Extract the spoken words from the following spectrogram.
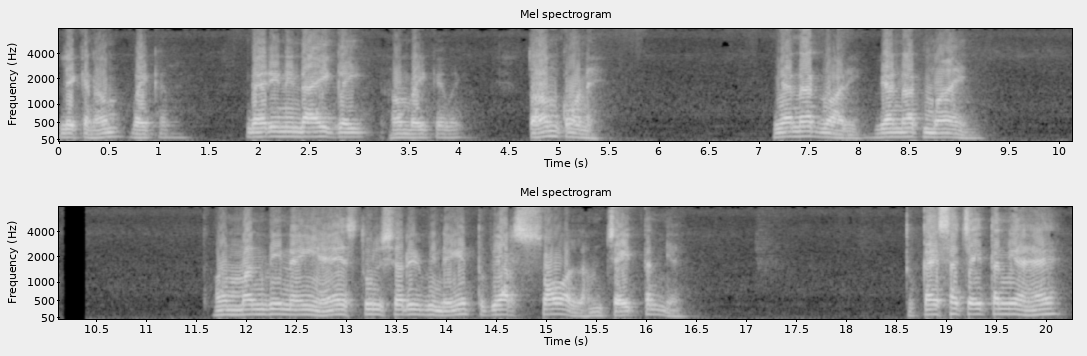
लेकिन हम वही कर गहरी नींद आई गई, हम वही के वही तो हम कौन है? We are not body we are not mind हम मन भी नहीं है, स्थूल शरीर भी नहीं है तो वी आर सॉल हम चैतन्य है। तो कैसा चैतन्य है?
